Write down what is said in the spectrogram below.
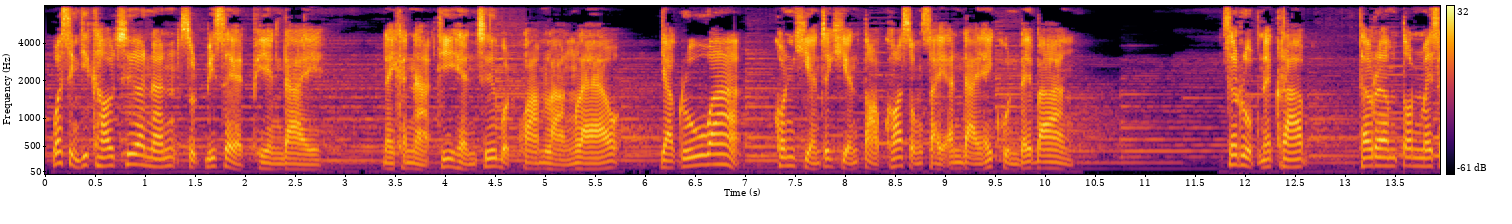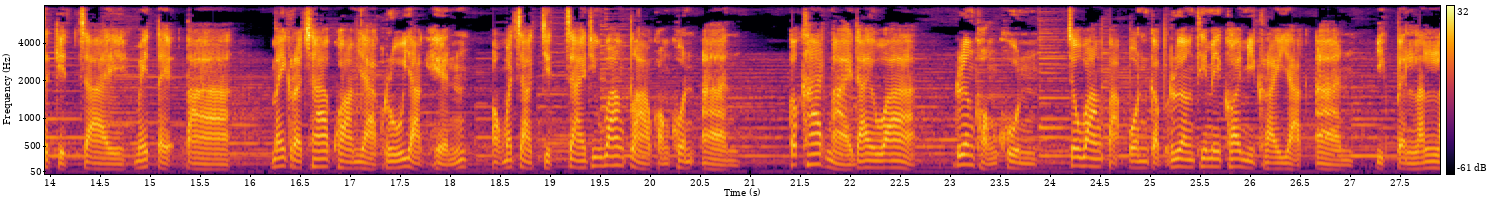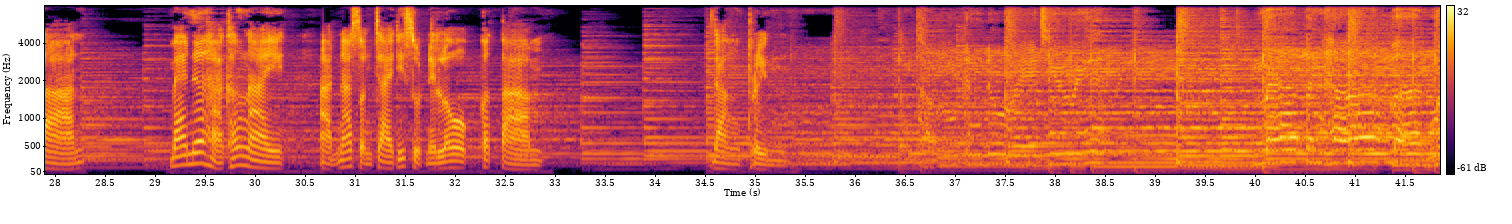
ว่าสิ่งที่เขาเชื่อนั้นสุดวิเศษเพียงใด ในขณะที่เห็นชื่อบทความหลังแล้ว อยากรู้ว่าคนเขียนจะเขียนตอบข้อสงสัยอันใดให้คุณได้บ้าง สรุปนะครับ ถ้าเริ่มต้นไม่สะกิดใจ ไม่เตะตา ไม่กระชากความอยากรู้อยากเห็นออกมาจากจิตใจที่ว่างเปล่าของคนอ่าน ก็คาดหมายได้ว่า เรื่องของคุณจะวางปะปนกับเรื่องที่ไม่ค่อยมีใครอยากอ่าน อีกเป็นล้านล้าน แม้เนื้อหาข้างในอาจน่าสนใจที่สุดในโลกก็ตาม ดังตริน ต้องทำกันด้วยชีวิต แม้ปัญหามากมาย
